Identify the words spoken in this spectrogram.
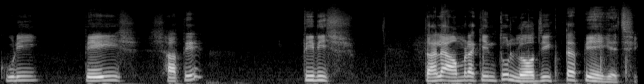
কুড়ি, তেইশ, সাতে তিরিশ। তাহলে আমরা কিন্তু লজিকটা পেয়ে গেছি।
